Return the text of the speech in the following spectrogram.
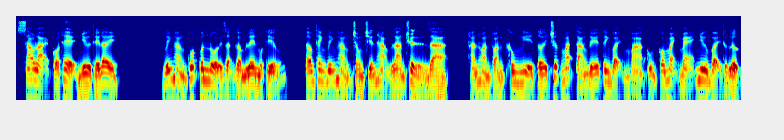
Sao lại có thể như thế đây? Vĩnh Hằng quốc quân nổi giận gầm lên một tiếng, âm thanh Vĩnh Hằng trong chiến hạm lan truyền ra, hắn hoàn toàn không nghĩ tới trước mắt táng đế tinh vậy mà cũng có mạnh mẽ như vậy thực lực,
